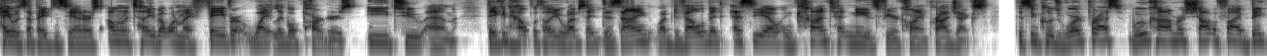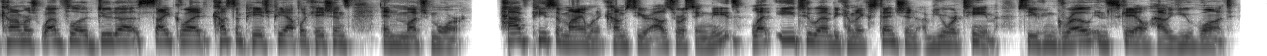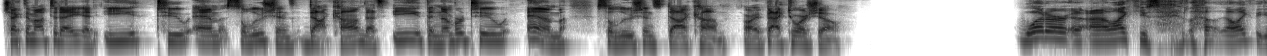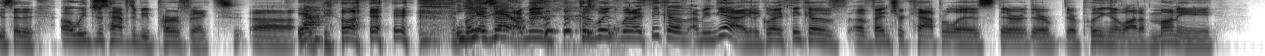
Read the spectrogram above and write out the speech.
Hey, what's up, agency owners? I want to tell you about one of my favorite white label partners, E2M. They can help with all your website design, web development, SEO, and content needs for your client projects. This includes WordPress, WooCommerce, Shopify, BigCommerce, Webflow, Duda, SiteGlide, custom PHP applications, and much more. Have peace of mind when it comes to your outsourcing needs. Let E2M become an extension of your team so you can grow and scale how you want. Check them out today at e2msolutions.com. That's E, the number two, M solutions.com. All right, back to our show what are I like you said I like that you said it. Oh, we just have to be perfect. Uh, yeah. Like, but you is do. that I mean because when when I think of I mean yeah like when I think of, of venture capitalists they're they're they're putting in a lot of money,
